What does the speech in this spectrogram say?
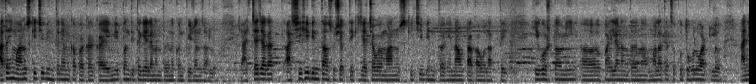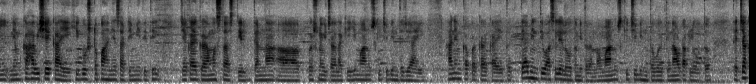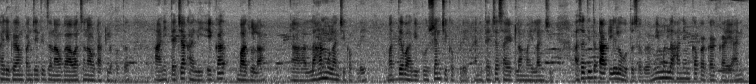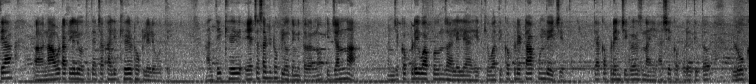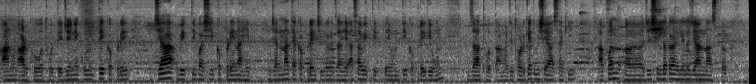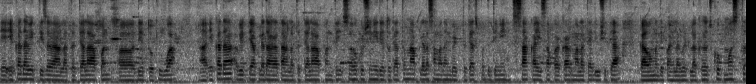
आता ही माणुसकीची भिंत नेमका प्रकार काय आहे? मी पण तिथं गेल्यानंतरनं कन्फ्युजन झालो. की आजच्या जगात अशी ही भिंत असू शकते की ज्याच्यावर माणुसकीची भिंत हे नाव टाकावं लागते ही गोष्ट मी पाहिल्यानंतरनं मला त्याचं कुतूहल वाटलं. आणि नेमका हा विषय काय आहे ही गोष्ट पाहण्यासाठी मी तेथील जे काय ग्रामस्थ असतील त्यांना प्रश्न विचारला की ही माणुसकीची भिंत जी आहे हा नेमका प्रकार काय आहे? तर त्या भिंती वाचलेलं होतं मित्रांनो. माणुसकीची भिंतवरती नाव टाकलं होतं. त्याच्याखाली ग्रामपंचायतीचं नाव गावाचं नाव टाकलं होतं. आणि त्याच्याखाली एका बाजूला लहान मुलांचे कपडे मध्यभागी पुरुषांचे कपडे आणि त्याच्या साईडला महिलांची. असं तिथं टाकलेलं होतं सगळं. मी म्हणलं हा नेमका प्रकार काय आहे? आणि त्या नावं टाकलेली होती त्याच्याखाली खेळ ठोकलेले होते. आणि ते खेळ याच्यासाठी ठोकले होते मित्रांनो की ज्यांना म्हणजे कपडे वापरून झालेले आहेत किंवा ती कपडे टाकून द्यायचे त्या कपड्यांची गरज नाही असे कपडे तिथं लोक आणून अडकवत होते. जेणेकरून ते कपडे ज्या व्यक्तीपाशी कपडे नाहीत ज्यांना त्या कपड्यांची गरज आहे असा व्यक्ती तिथे येऊन ती कपडे घेऊन जात होता. म्हणजे थोडक्यात विषय असा की आपण जे शिल्लक राहिलेलं जे अन्न असतं ते एखादा व्यक्ती जर आला तर त्याला आपण देतो किंवा एखादा व्यक्ती आपल्या दारात आला तर त्याला आपण ते सहकुशीने देतो. त्यातून आपल्याला समाधान भेटतं. त्याच पद्धतीने सा काहीसा प्रकार मला त्या दिवशी त्या गावामध्ये पाहायला भेटला. खरंच खूप मस्त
